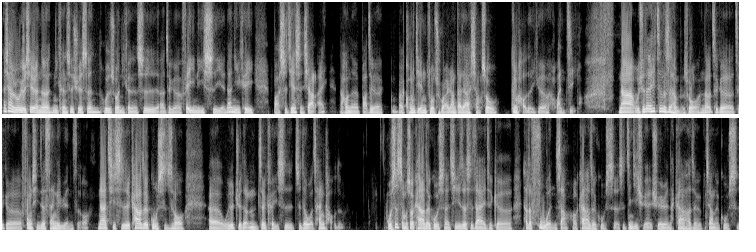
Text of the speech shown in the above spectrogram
那像如果有些人呢，你可能是学生，或者说你可能是呃这个非盈利事业，那你也可以把时间省下来，然后呢，把这个把空间做出来，让大家享受。更好的一个环境，那我觉得哎，真的是很不错。那这个这个奉行这三个原则哦，那其实看到这个故事之后，呃，我就觉得嗯，这可以是值得我参考的。我是什么时候看到这个故事呢？其实这是在这个他的副文上哦，看到这个故事是经济学学人看到他这个这样的故事，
